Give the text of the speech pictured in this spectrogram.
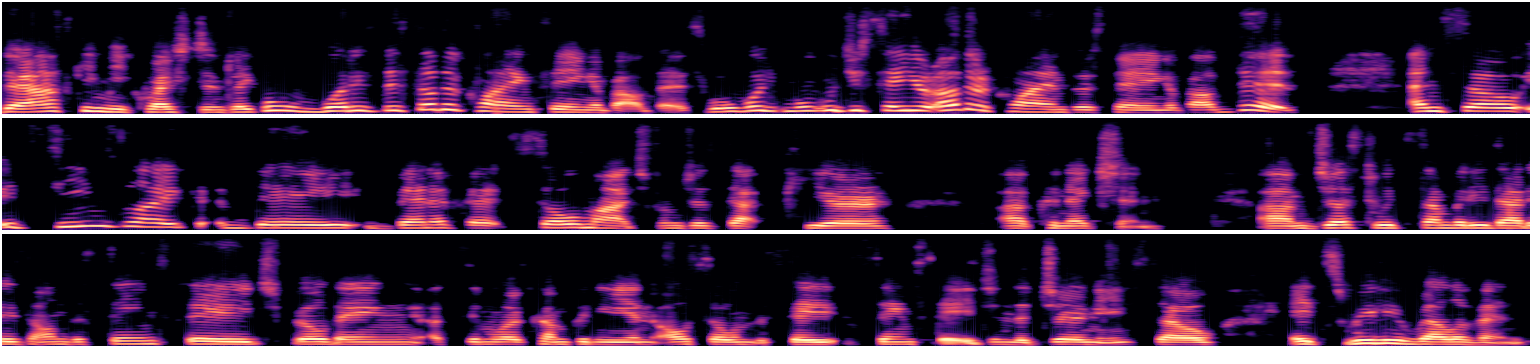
they're asking me questions like well what is this other client saying about this? Well what, what would you say your other clients are saying about this? And so it seems like they benefit so much from just that peer uh, connection. Um, just with somebody that is on the same stage building a similar company and also on the sa- same stage in the journey. So it's really relevant.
